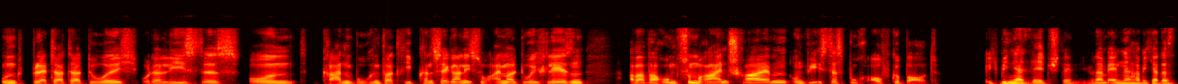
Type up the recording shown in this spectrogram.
und blättert da durch oder liest es. Und gerade ein Buch im Vertrieb kannst du ja gar nicht so einmal durchlesen. Aber warum zum Reinschreiben und wie ist das Buch aufgebaut? Ich bin ja selbstständig und am Ende habe ich ja das,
